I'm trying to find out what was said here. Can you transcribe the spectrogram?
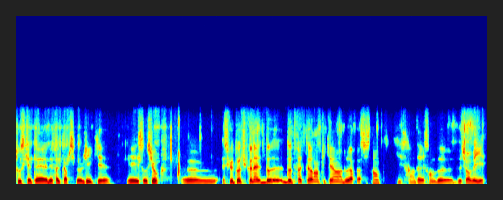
tout ce qui était des facteurs psychologiques et, sociaux. Euh, Est-ce que toi, tu connais d'autres facteurs impliqués dans la douleur persistante qui seraient intéressants de, de surveiller?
